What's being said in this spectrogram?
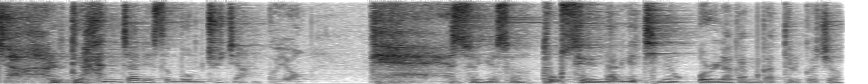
절대 한 자리에서 멈추지 않고요. 계속해서 독수리 날개 치면 올라감 같을 거죠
